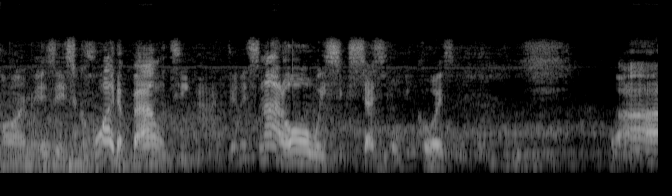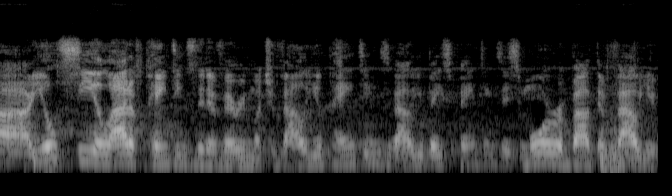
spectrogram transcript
time is, is quite a balancing act. And it's not always successful because uh, you'll see a lot of paintings that are very much value paintings, value based paintings. It's more about the value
